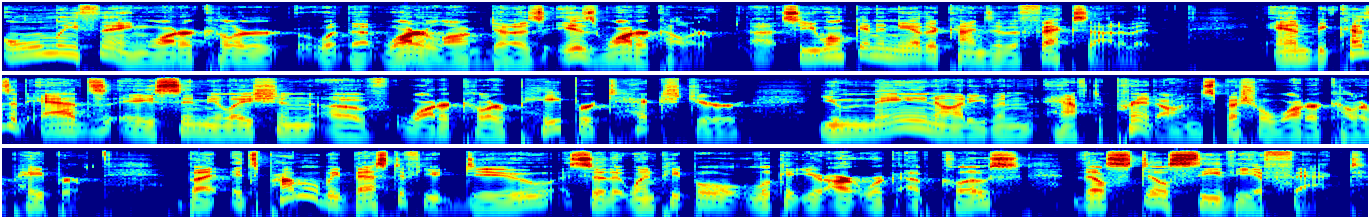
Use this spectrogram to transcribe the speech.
only thing watercolor, what that Waterlogue does is watercolor, uh, so you won't get any other kinds of effects out of it. And because it adds a simulation of watercolor paper texture, you may not even have to print on special watercolor paper but it's probably best if you do so that when people look at your artwork up close, they'll still see the effect.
